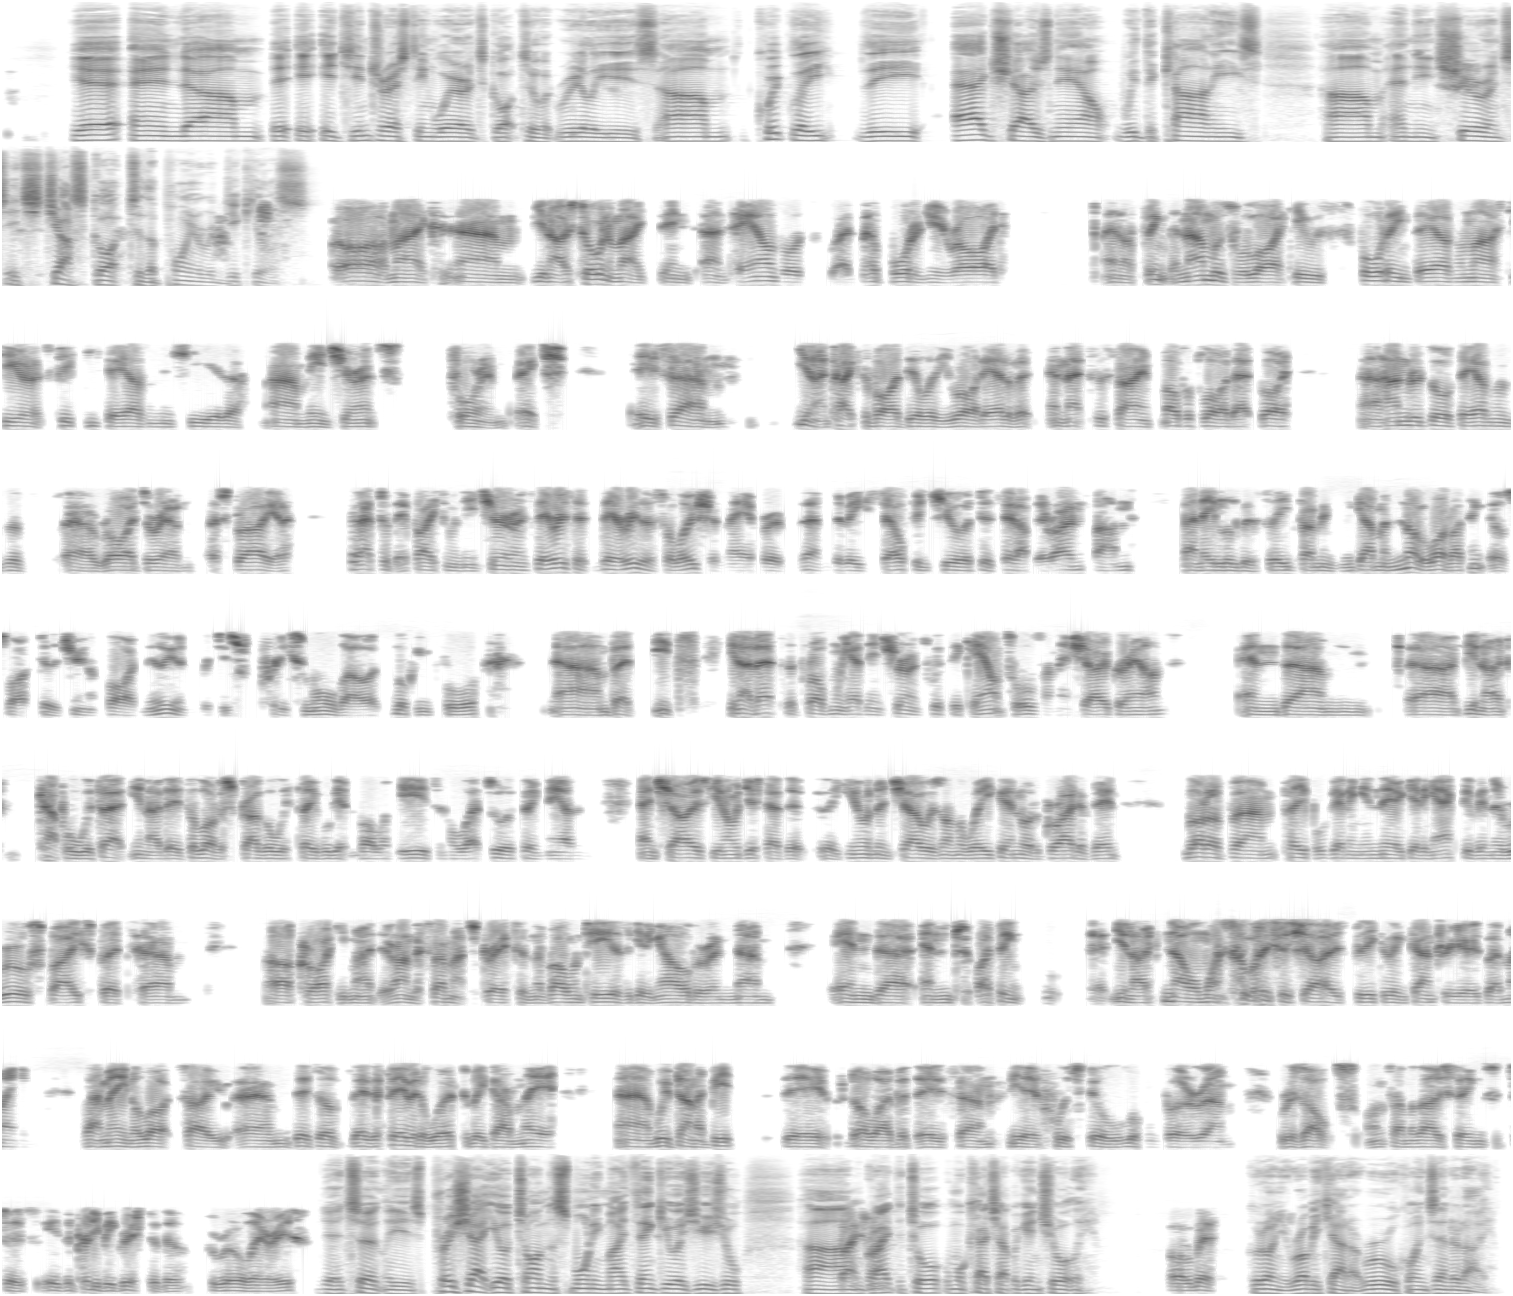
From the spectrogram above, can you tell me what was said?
Yeah, and um, it, it- it's interesting where it's got to. It really is. Um, quickly, the ag shows now with the carnies um, and the insurance. It's just got to the point of ridiculous. Oh, mate. Um, you know, I was talking to mate in, in Townsville. I bought a new ride, and I think the numbers were like it was fourteen thousand last year, and it's fifty thousand this year. The um, the insurance for him, which is um, you know takes the viability right out of it, and that's the same. Multiply that by uh, hundreds or thousands of uh, rides around Australia. That's what they're facing with the insurance. There is a there is a solution there for them to be self insured to set up their own fund they need a little bit of seed funding from the government. Not a lot. I think there was like to the tune of five million, which is pretty small. Were looking for, um, but it's you know that's the problem. We had the insurance with the councils and their showgrounds, and um, uh, you know, coupled with that, you know, there's a lot of struggle with people getting volunteers and all that sort of thing now. And shows, you know, we just had the, the Human show was on the weekend. What a great event! A lot of um, people getting in there, getting active in the rural space, but um, oh crikey, mate, they're under so much stress, and the volunteers are getting older, and um, and uh, and I think you know no one wants to lose the shows, particularly in country areas. They mean they mean a lot. So um, there's a there's a fair bit of work to be done there. Uh, we've done a bit there, Dolo, but there's um, yeah, we're still looking for um, results on some of those things, is a pretty big risk to the, the rural areas. Yeah, it certainly is. Appreciate your time this morning, mate. Thank you as usual. Um, Thanks, great mate. to talk, and we'll catch up again shortly. All the best. Good on you, Robbie Katter, Rural Queensland today.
